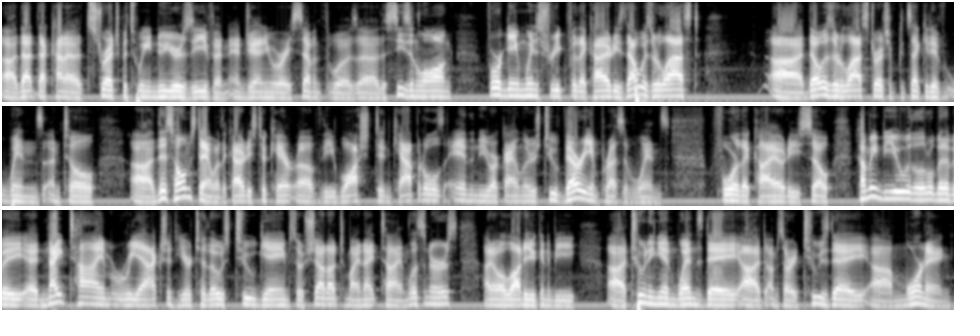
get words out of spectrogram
uh, that that kind of stretch between New Year's Eve and, and January 7th was uh, the season long four game win streak for the Coyotes. That was their last uh, that was their last stretch of consecutive wins until uh, this homestand, where the Coyotes took care of the Washington Capitals and the New York Islanders. Two very impressive wins for the Coyotes. So, coming to you with a little bit of a, a, nighttime reaction here to those two games. So, shout out to my nighttime listeners. I know a lot of you are going to be uh, tuning in Wednesday, uh, I'm sorry, Tuesday uh, morning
